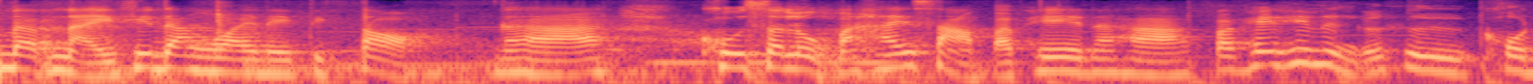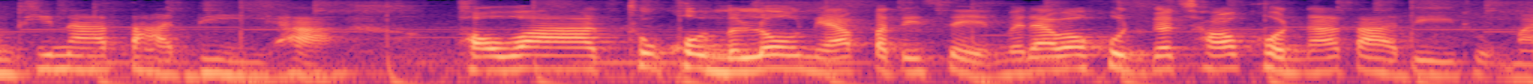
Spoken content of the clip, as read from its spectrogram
นแบบไหนที่ดังไวใน t ิ k t o k นะคะครูสรุปมาให้ 3 ประเภทนะคะ ประเภททีหนึ่1 ก็คือคนที่หน้าตาดีค่ะเพราะว่าทุกคนบนโลกนี้ปฏิเสธไม่ได้ว่าคุณก็ชอบคนหน้าตาดีถูกไหม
